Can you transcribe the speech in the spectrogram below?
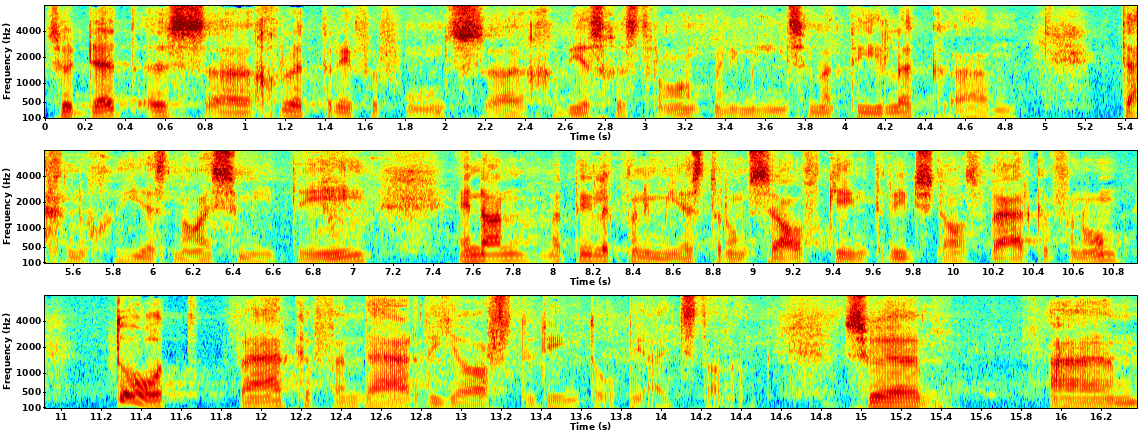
So dit is 'n uh, groot treffer vir ons uh, gewees gisteraand met die mense natuurlik. Um, tegnologie is nice om te hê. En dan natuurlik van die meester homself Kentridge, daar's werke van hom tot werke van derdejaars studente op die uitstalling. So um,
